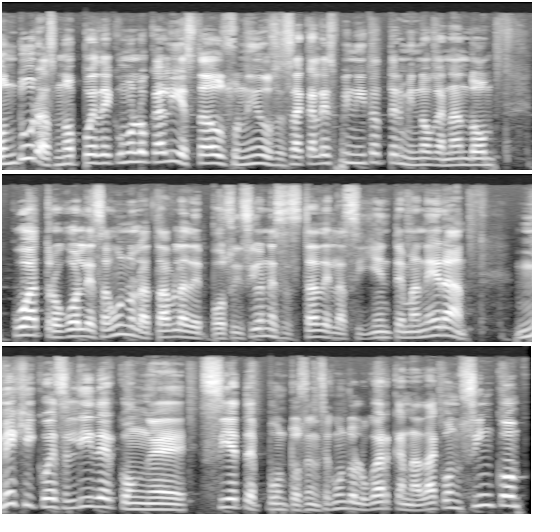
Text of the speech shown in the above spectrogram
Honduras no puede como local y Estados Unidos se saca la espinita, terminó ganando cuatro goles a uno. La tabla de posiciones está de la siguiente manera. México es líder con eh, siete puntos. En segundo lugar, Canadá con cinco.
